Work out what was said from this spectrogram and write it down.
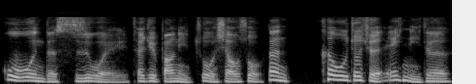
顾问的思维再去帮你做销售，那客户就觉得，哎，你的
